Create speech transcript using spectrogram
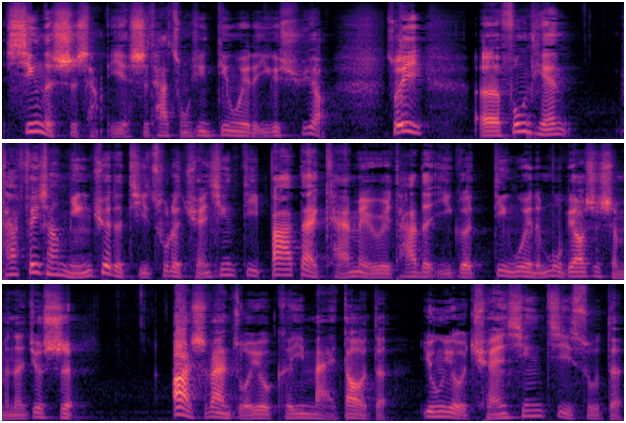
新的市场，也是它重新定位的一个需要。所以，呃，丰田它非常明确的提出了全新第八代凯美瑞，它的一个定位的目标是什么呢？就是二十万左右可以买到的，拥有全新技术的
